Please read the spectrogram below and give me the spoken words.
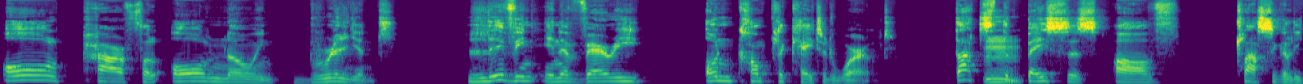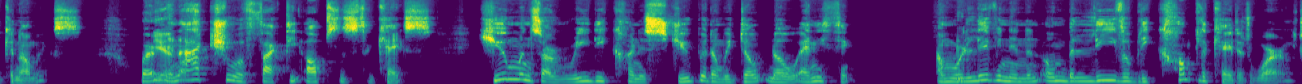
all powerful, all knowing, brilliant, living in a very uncomplicated world. That's mm. the basis of classical economics, where yeah. in actual fact, the opposite is the case. Humans are really kind of stupid and we don't know anything. And we're living in an unbelievably complicated world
